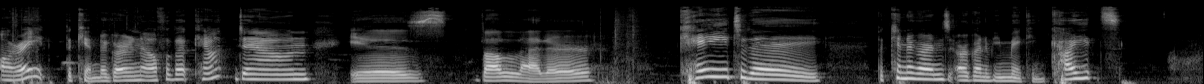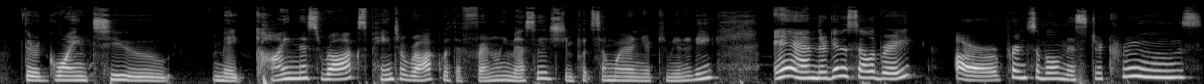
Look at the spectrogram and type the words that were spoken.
All right, the kindergarten alphabet countdown is the letter K today. The kindergartens are going to be making kites. They're going to make kindness rocks, paint a rock with a friendly message and put somewhere in your community. And they're going to celebrate our principal, Mr. Cruz.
